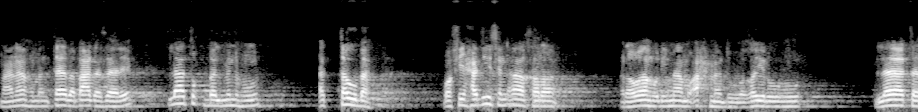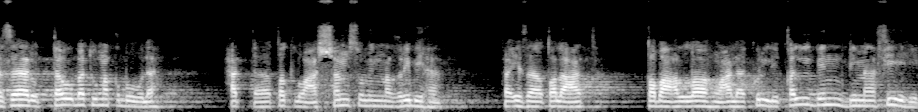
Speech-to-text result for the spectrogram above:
معناه من تاب بعد ذلك لا تقبل منه التوبة. وفي حديث آخر رواه الإمام أحمد وغيره لا تزال التوبة مقبولة حتى تطلع الشمس من مغربها فإذا طلعت طبع الله على كل قلب بما فيه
